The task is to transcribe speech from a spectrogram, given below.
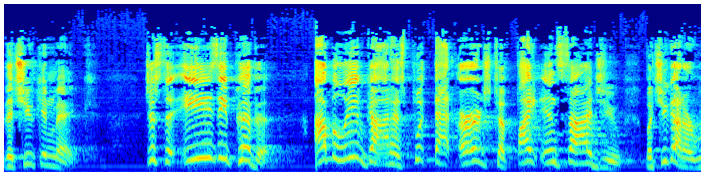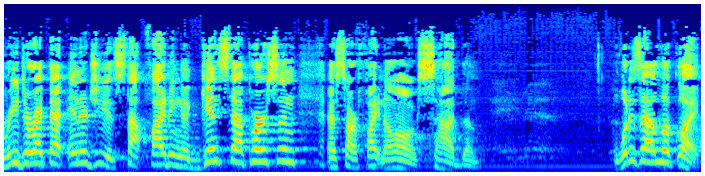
that you can make. Just an easy pivot. I believe God has put that urge to fight inside you, but you got to redirect that energy and stop fighting against that person and start fighting alongside them. What does that look like?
